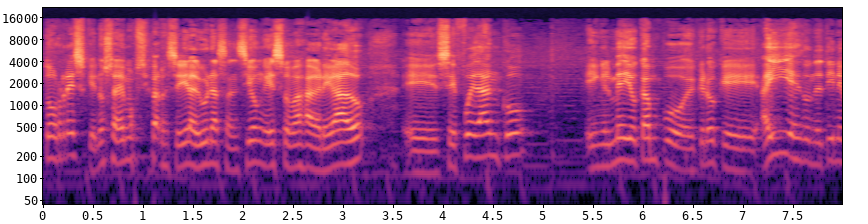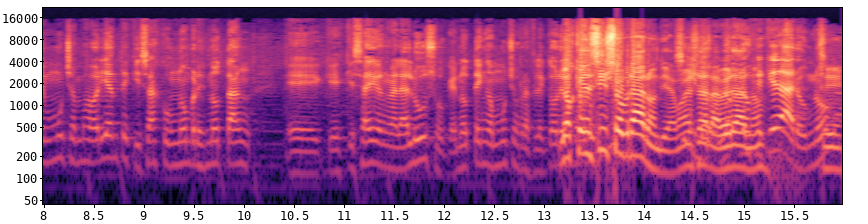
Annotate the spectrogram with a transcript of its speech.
Torres, que no sabemos si va a recibir alguna sanción, eso más agregado. Eh, se fue Danco. En el medio campo, eh, creo que ahí es donde tiene muchas más variantes, quizás con nombres no tan eh, que, que salgan a la luz o que no tengan muchos reflectores. Los que en sí sobraron, digamos, Sí, esa es la verdad, los ¿no? que quedaron, ¿no? Sí.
